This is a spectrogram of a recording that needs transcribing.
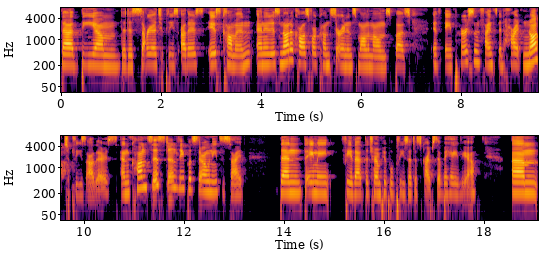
that the um the desire to please others is common and it is not a cause for concern in small amounts but if a person finds it hard not to please others and consistently puts their own needs aside then they may feel that the term people pleaser describes their behavior. Um,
